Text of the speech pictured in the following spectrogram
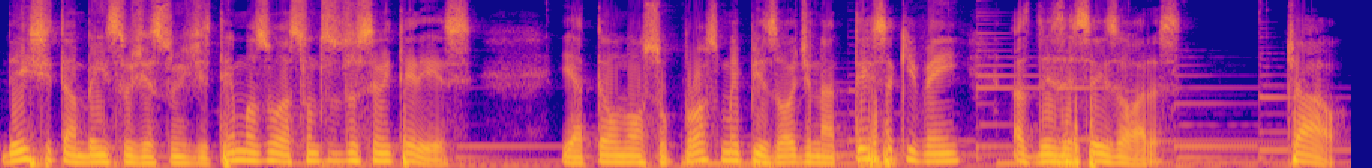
Deixe também sugestões de temas ou assuntos do seu interesse e até o nosso próximo episódio na terça que vem, às 16 horas. Tchau!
